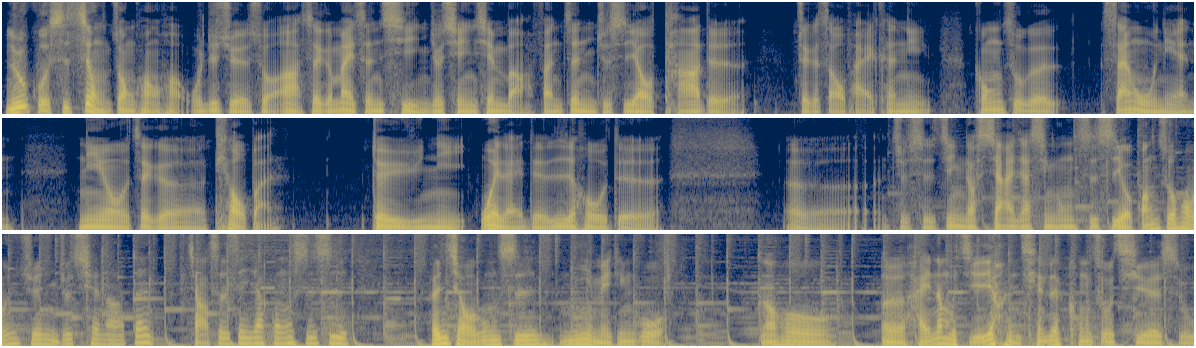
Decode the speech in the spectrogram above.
如果是这种状况的话，我就觉得说啊，这个卖身契你就签一签吧，反正你就是要他的这个招牌，可能你工作个三五年，你有这个跳板，对于你未来的日后的。呃，就是进到下一家新公司是有帮助的话，我就觉得你就签啊。但假设这家公司是很小的公司，你也没听过，然后呃还那么急要你签这工作契约书，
